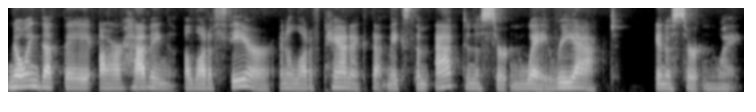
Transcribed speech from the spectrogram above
knowing that they are having a lot of fear and a lot of panic that makes them act in a certain way, react in a certain way.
